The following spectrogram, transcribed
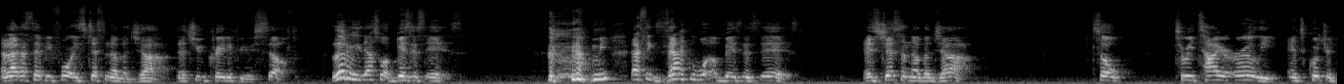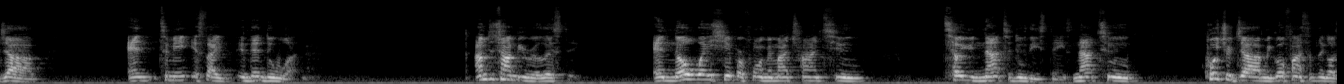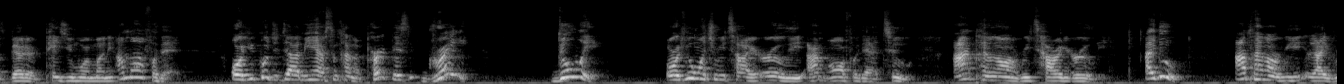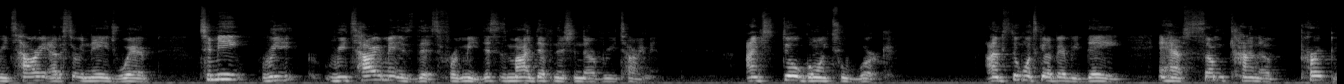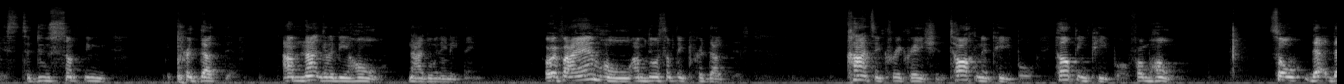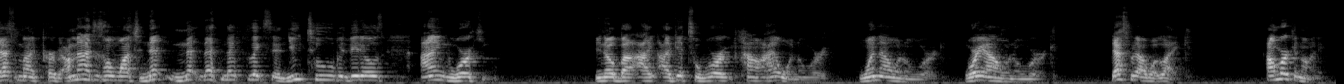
And like I said before, it's just another job that you created for yourself. Literally, that's what business is. I mean, that's exactly what a business is. It's just another job. So to retire early and to quit your job, And to me, it's like, and then do what? I'm just trying to be realistic. In no way, shape, or form am I trying to tell you not to do these things, not to quit your job and go find something else better, pays you more money. I'm all for that. Or if you quit your job and you have some kind of purpose, great. Do it. Or if you want to retire early, I'm all for that too. I'm planning on retiring early. I do. I'm planning on re, like retiring at a certain age where, to me, re, retirement is this for me. This is my definition of retirement. I'm still going to work. I'm still going to get up every day and have some kind of purpose to do something productive. I'm not going to be home not doing anything. Or if I am home, I'm doing something productive. Content creation, talking to people, helping people from home. So that that's my purpose. I'm not just home watching net, net, net, Netflix and YouTube and videos. I'm working. You know, but I, I get to work how I want to work, when I want to work, where I want to work. That's what I would like. I'm working on it.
